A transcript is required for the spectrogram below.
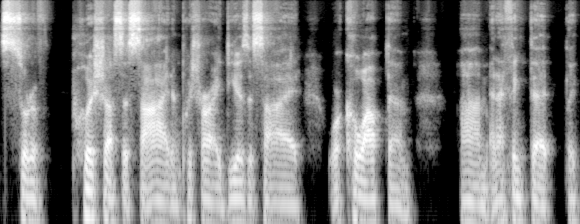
sort of push us aside and push our ideas aside or co-opt them um, and i think that like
